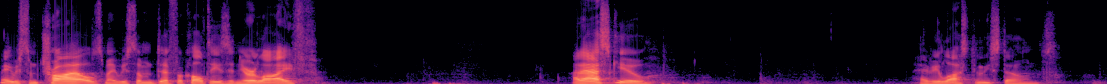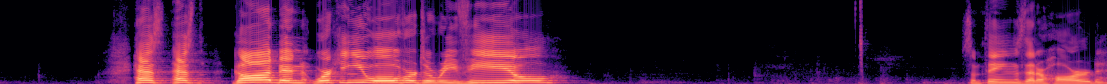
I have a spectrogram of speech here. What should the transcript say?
maybe some trials, maybe some difficulties in your life. I'd ask you have you lost any stones? Has, has God been working you over to reveal some things that are hard?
